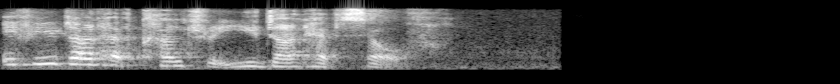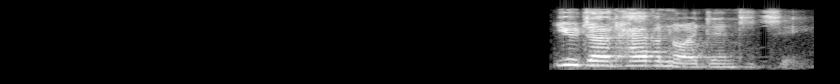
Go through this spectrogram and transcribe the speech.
If you don't have country, you don't have self. You don't have an identity.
